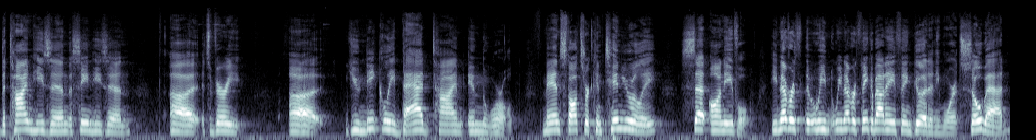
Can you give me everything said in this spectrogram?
the time he's in, the scene he's in, uh, it's a very uh, uniquely bad time in the world. Man's thoughts are continually set on evil. He never, we, we never think about anything good anymore. It's so bad.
